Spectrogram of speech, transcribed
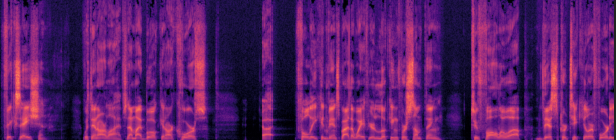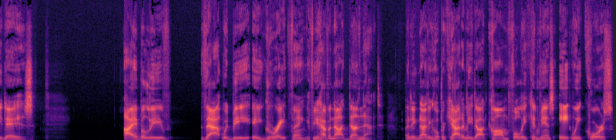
fixation within our lives. Now, my book and our course, uh, Fully Convinced, by the way, if you're looking for something to follow up this particular 40 days, I believe that would be a great thing if you have not done that at ignitinghopeacademy.com, fully convinced, eight week course.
